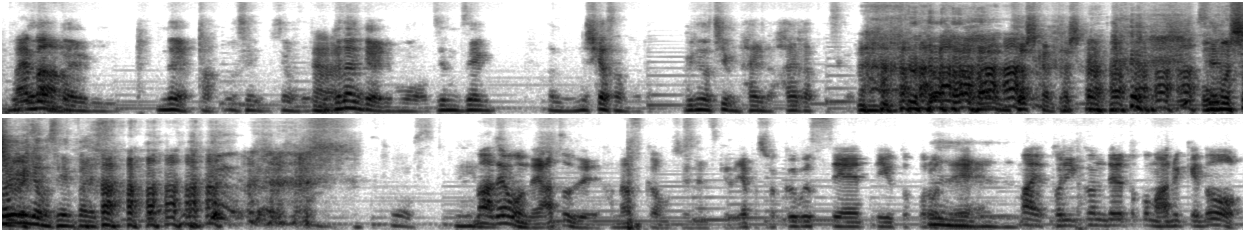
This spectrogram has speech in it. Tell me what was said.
僕なんかより、ね、あ、すみません。はい僕なんかよりも全然、あの西川さんのグリのチームに入るの早かったですから。確かに確か 面白いそういう意味でも先輩です。そうですうんまあでもね、後で話すかもしれないですけど、やっぱ植物性っていうところで、まあ取り組んでるところもあるけど、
